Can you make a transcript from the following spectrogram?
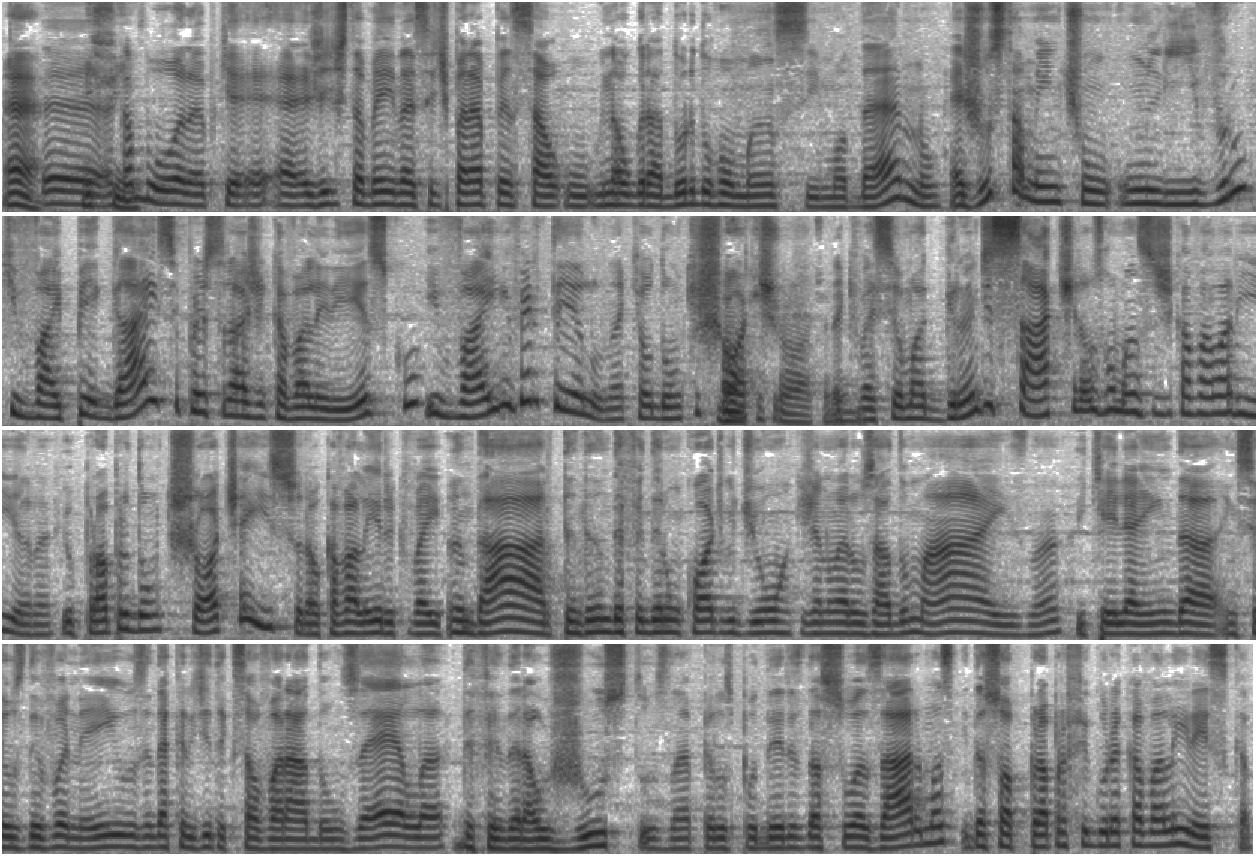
É, É, enfim. acabou, né? Porque é, é, a gente também, né, se a gente parar pra pensar, o inaugurador do romance moderno é justamente um, um livro que vai pegar esse personagem cavaleiresco e vai invertê-lo, né? Que é o Don Quixote. Don Quixote, né, né? Que vai ser uma grande sátira aos romances de cavalaria, né? E o próprio Don Quixote é isso, né? O cavaleiro que vai andar tentando defender um código de honra que já não era usado mais, né? E que ele ainda, em seus devaneios, ainda acredita que salvará a donzela, defenderá os justos, né? Pelos poderes das suas armas e da sua própria figura cavaleiresca.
